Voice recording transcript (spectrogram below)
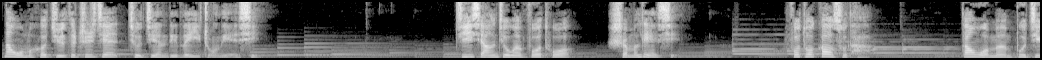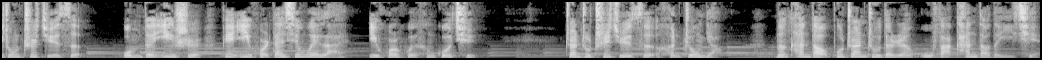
那我们和橘子之间就建立了一种联系。”吉祥就问佛陀：“什么联系？”佛陀告诉他：“当我们不集中吃橘子。”我们的意识便一会儿担心未来，一会儿悔恨过去。专注吃橘子很重要，能看到不专注的人无法看到的一切，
